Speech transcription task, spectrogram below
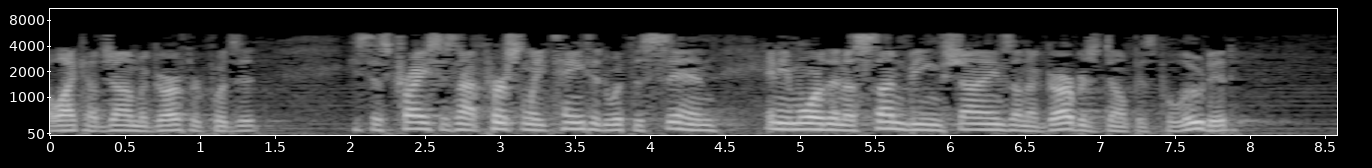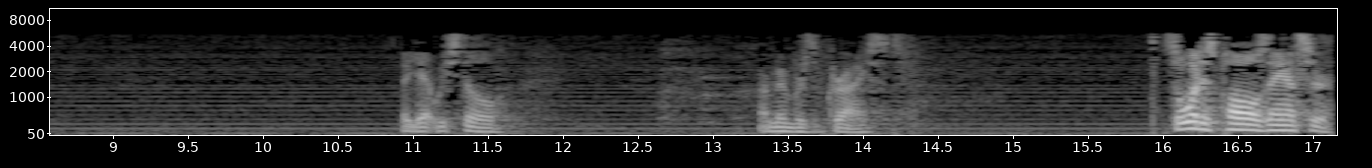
I like how John MacArthur puts it. He says Christ is not personally tainted with the sin any more than a sunbeam shines on a garbage dump is polluted. But yet we still are members of Christ. So, what is Paul's answer?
